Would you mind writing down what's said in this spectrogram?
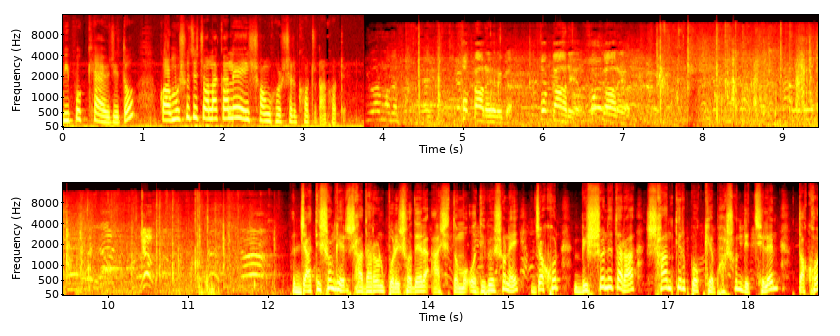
বিপক্ষে আয়োজিত কর্মসূচি চলাকালে এই সংঘর্ষের ঘটনা ঘটে। জাতিসংঘের সাধারণ পরিষদের আশিতম অধিবেশনে যখন বিশ্ব নেতারা শান্তির পক্ষে ভাষণ দিচ্ছিলেন, তখন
